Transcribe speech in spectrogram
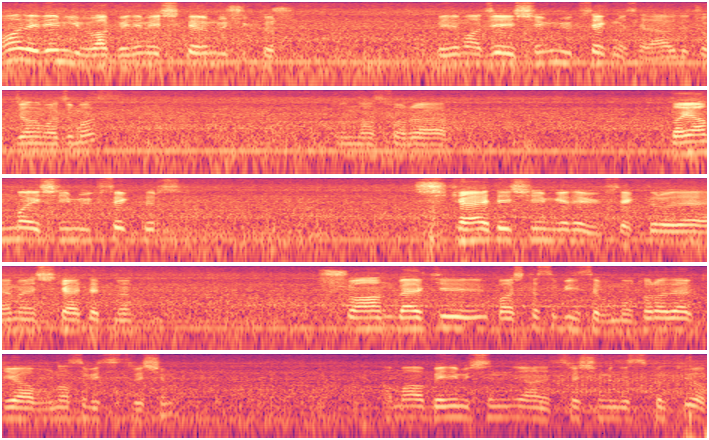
Ama dediğim gibi bak benim eşiklerim düşüktür. Benim acı eşiğim yüksek mesela. Öyle çok canım acımaz. Ondan sonra dayanma eşiğim yüksektir. Şikayet eşiğim gene yüksektir. Öyle hemen şikayet etmem. Şu an belki başkası binse bu motora der ki ya bu nasıl bir titreşim. Ama benim için yani titreşiminde sıkıntı yok.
